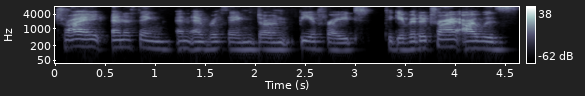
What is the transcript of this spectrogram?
try anything and everything. Don't be afraid to give it a try. I was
